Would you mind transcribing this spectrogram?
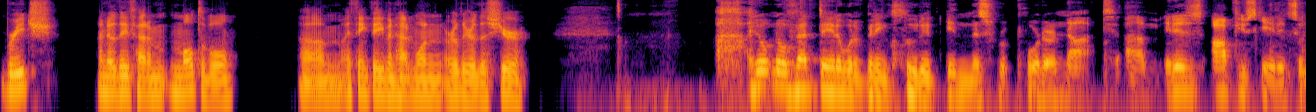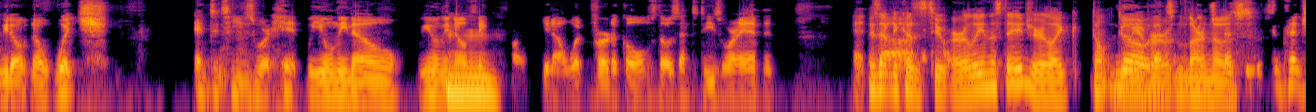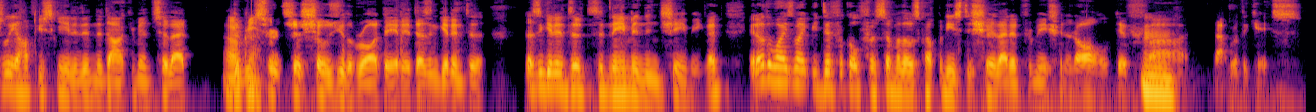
breach? I know they've had a m- multiple. Um, I think they even had one earlier this year. I don't know if that data would have been included in this report or not. Um, it is obfuscated, so we don't know which entities were hit. We only know we only know Mhm. things like you know what verticals those entities were in. And, and Is that uh, because it's too early in the stage, or like don't do no, we ever learn those? That's, it's intentionally obfuscated in the document so that the research just shows you the raw data. It doesn't get into doesn't get into to naming and shaming. It, it otherwise might be difficult for some of those companies to share that information at all if Mm. uh, that were the case.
